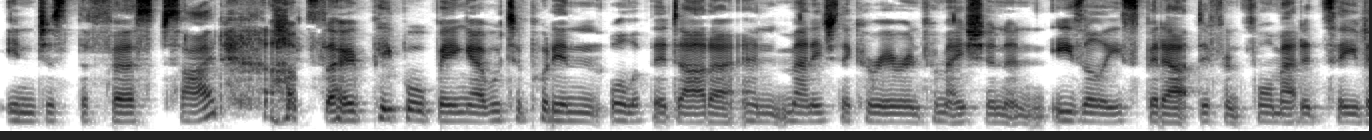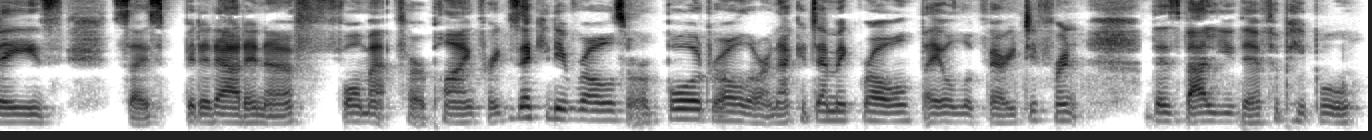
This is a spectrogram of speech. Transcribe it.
in just the first side. so people being able to put in all of their data and manage their career information and easily spit out different formatted CVs. So spit it out in a format for applying for executive roles or a board role or an academic role. They all look very different. There's value there for people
